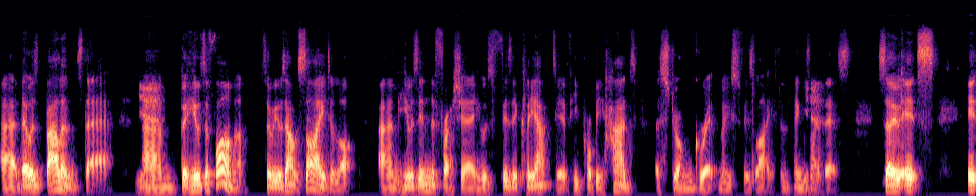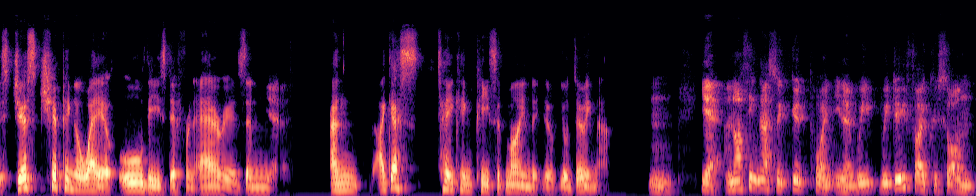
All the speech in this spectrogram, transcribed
Uh, there was balance there. Yeah. Um, but he was a farmer, so he was outside a lot. Um, he was in the fresh air. He was physically active. He probably had a strong grip most of his life and things yeah. like this. So it's it's just chipping away at all these different areas and yeah. and I guess taking peace of mind that you're, you're doing that. Mm. Yeah, and I think that's a good point. You know, we we do focus on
